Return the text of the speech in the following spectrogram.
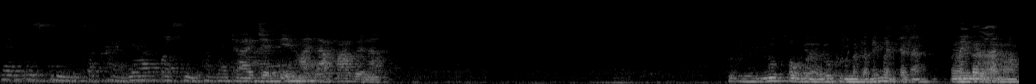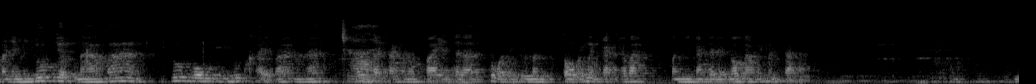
และจะสีจะหา ยากกว่าสีธรรมดาใช่เจ็ดสีหายากมากเลยนะคือรูปทรงแต่ละรูปคือมันจะไม่เหมือนกันนะไม่เหมือนแตกต่างมาจะมีรูปหยดน้ำบ้าง รูปวงมีรูปไข่บ้างนะใช่ก็แตกต่างกันออกไป แต่ละส่วนนี่คือมันโตไม่เหมือนกันใช่ปะมันมีการเจริญงอกงามไม่เหมือนกันมี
